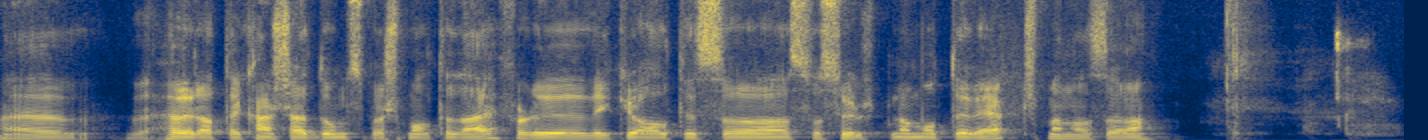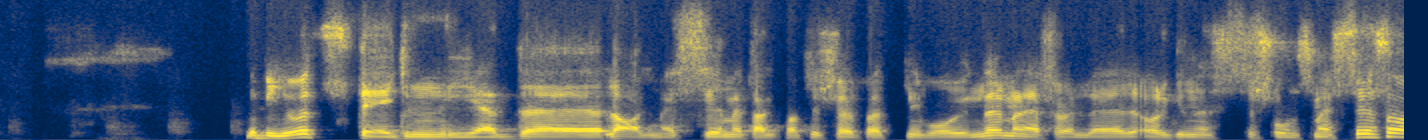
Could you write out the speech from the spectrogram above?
Jeg hører at det kanskje er et dumt spørsmål til deg, for du virker jo alltid så, så sulten og motivert. Men altså det blir jo et steg ned eh, lagmessig med tanke på at du kjører på et nivå under, men jeg føler organisasjonsmessig så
